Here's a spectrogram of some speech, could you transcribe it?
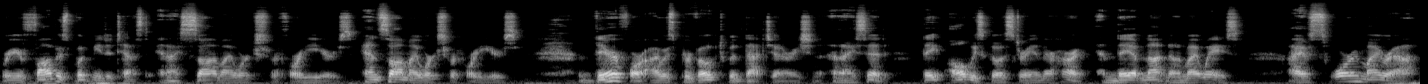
where your fathers put me to test, and I saw my works for 40 years, and saw my works for 40 years. Therefore, I was provoked with that generation, and I said, They always go astray in their heart, and they have not known my ways. I have sworn my wrath.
